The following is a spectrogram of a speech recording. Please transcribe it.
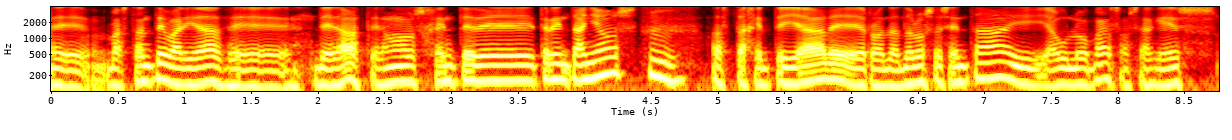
eh, bastante variedad de, de edad. Tenemos gente de 30 años Mm. hasta gente ya de rondando los 60 y aún lo más. O sea que es.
